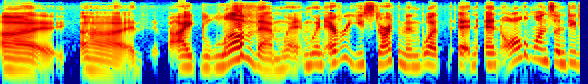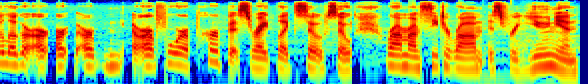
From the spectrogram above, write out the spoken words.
Uh, uh, I love them when, whenever you start them and what and, and all the ones on Devaloka are, are are are for a purpose, right? Like so so Ram Ram Sita Ram is for union,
